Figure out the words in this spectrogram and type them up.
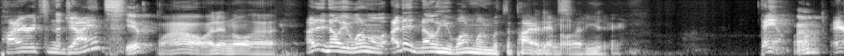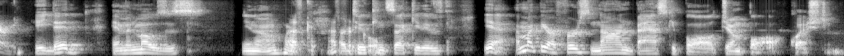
Pirates and the Giants. Yep. wow! I didn't know that. I didn't know he won one. I didn't know he won one with the Pirates. I didn't know that either. Damn, Well, Barry. he did. Him and Moses, you know, are, That's that's are pretty two cool. consecutive. Yeah, that might be our first non basketball jump ball question.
